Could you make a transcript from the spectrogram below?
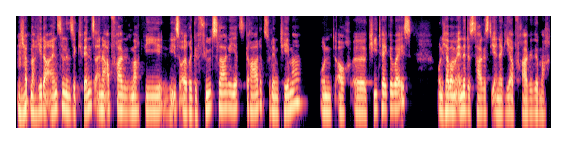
Ich mhm. habe nach jeder einzelnen Sequenz eine Abfrage gemacht, wie, wie ist eure Gefühlslage jetzt gerade zu dem Thema? und auch äh, Key Takeaways. Und ich habe am Ende des Tages die Energieabfrage gemacht.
